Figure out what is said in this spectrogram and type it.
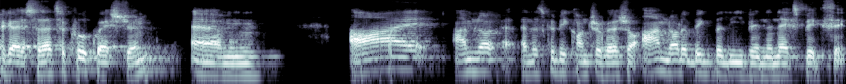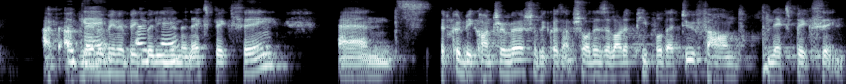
Okay, so that's a cool question. Um, I I'm not, and this could be controversial. I'm not a big believer in the next big thing. I've, I've okay. never been a big okay. believer in the next big thing. And it could be controversial because I'm sure there's a lot of people that do found the next big thing.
